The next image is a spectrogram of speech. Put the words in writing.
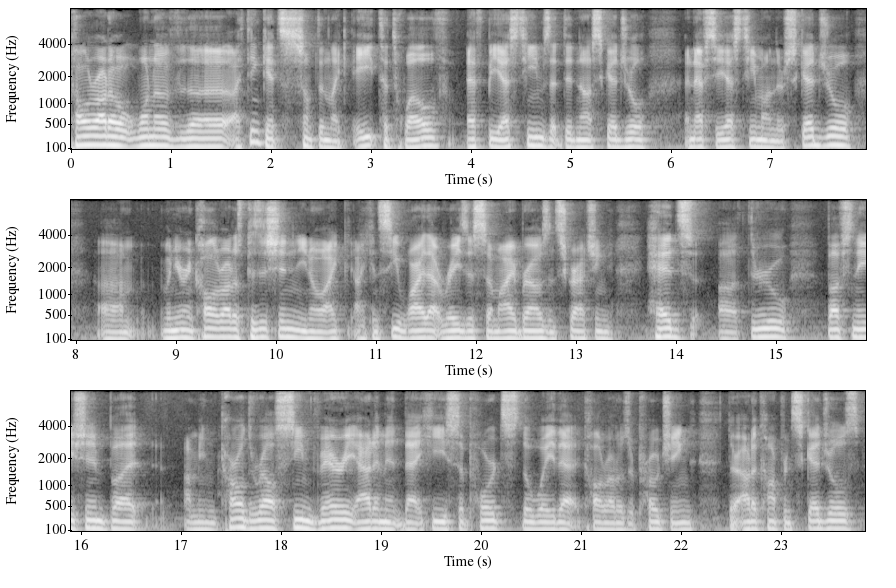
Colorado, one of the, I think it's something like 8 to 12 FBS teams that did not schedule an FCS team on their schedule. Um, when you're in Colorado's position, you know, I, I can see why that raises some eyebrows and scratching heads uh, through Buffs Nation. But I mean, Karl Dorrell seemed very adamant that he supports the way that Colorado's approaching their out of conference schedules.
